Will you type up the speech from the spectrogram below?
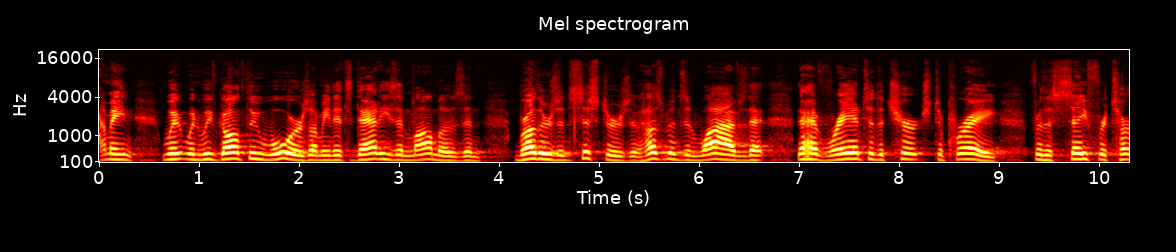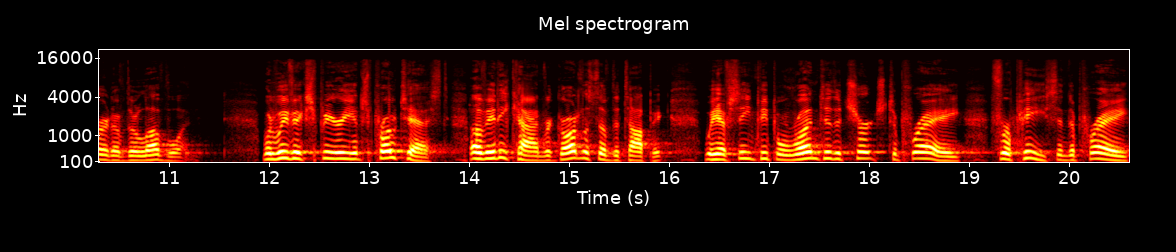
I mean, when, when we've gone through wars, I mean, it's daddies and mamas and brothers and sisters and husbands and wives that, that have ran to the church to pray for the safe return of their loved one. When we've experienced protest of any kind, regardless of the topic, we have seen people run to the church to pray for peace and to pray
